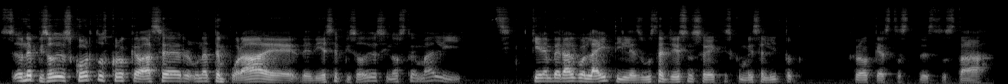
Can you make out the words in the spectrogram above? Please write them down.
son episodios cortos, creo que va a ser una temporada de, de 10 episodios, si no estoy mal, y si quieren ver algo light y les gusta Jason Sudeikis como dice Lito, creo que esto, esto está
